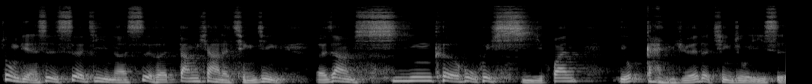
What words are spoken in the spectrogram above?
重点是设计呢，适合当下的情境，而让新客户会喜欢。有感觉的庆祝仪式，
